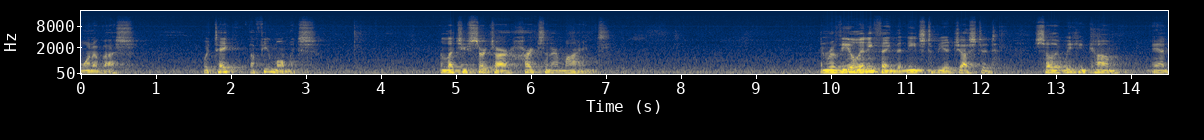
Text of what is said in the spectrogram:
one of us would take a few moments and let you search our hearts and our minds and reveal anything that needs to be adjusted so that we can come and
